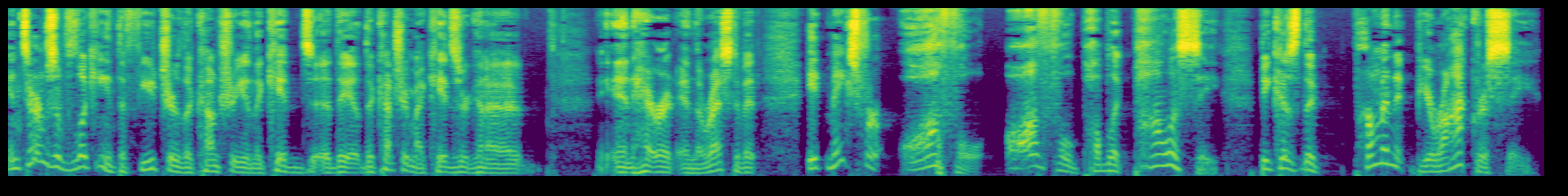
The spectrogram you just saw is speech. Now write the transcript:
in terms of looking at the future of the country and the kids uh, the the country my kids are going to inherit and the rest of it, it makes for awful awful public policy because the permanent bureaucracy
